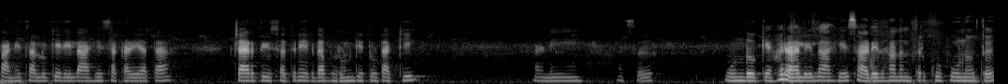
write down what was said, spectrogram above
पाणी चालू केलेलं आहे. सकाळी आता चार दिवसातून एकदा भरून घेतो टाकी. आणि असं ऊन डोक्यावर आलेलं आहे. साडेदहा नंतर खूप ऊन होतं.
